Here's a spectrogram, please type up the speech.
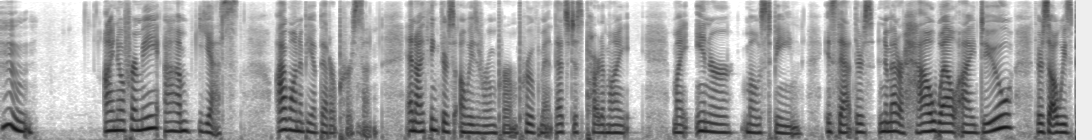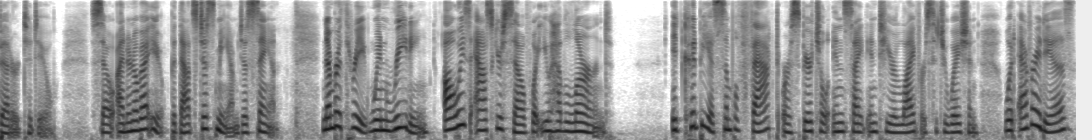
Hmm. I know for me, um, yes. I want to be a better person. And I think there's always room for improvement. That's just part of my my innermost being is that there's no matter how well I do, there's always better to do. So I don't know about you, but that's just me. I'm just saying. Number three, when reading, always ask yourself what you have learned. It could be a simple fact or a spiritual insight into your life or situation. Whatever it is,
